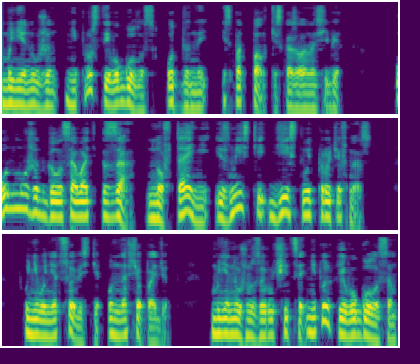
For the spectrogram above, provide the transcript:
«Мне нужен не просто его голос, отданный из-под палки», — сказала она себе. «Он может голосовать «за», но в тайне из мести действовать против нас. У него нет совести, он на все пойдет. Мне нужно заручиться не только его голосом,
